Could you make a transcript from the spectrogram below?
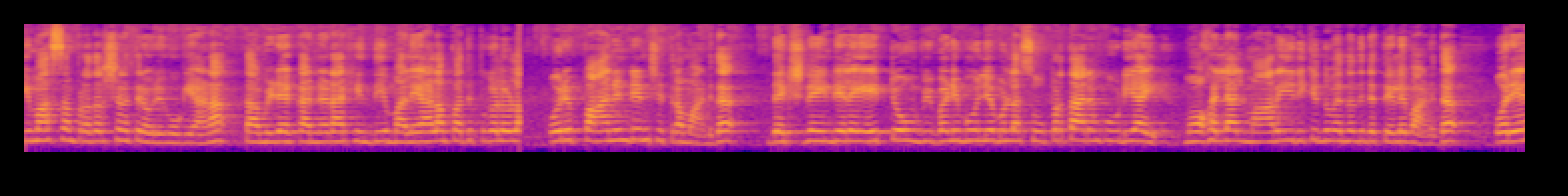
ഈ മാസം പ്രദർശനത്തിന് ഒരുങ്ങുകയാണ്. തമിഴ് കന്നഡ ഹിന്ദി മലയാളം പതിപ്പുകളുള്ള ഒരു പാൻ ഇന്ത്യൻ ചിത്രമാണിത്. ദക്ഷിണേന്ത്യയിലെ ഏറ്റവും വിപണി മൂല്യമുള്ള സൂപ്പർ താരം കൂടിയായി മോഹൻലാൽ മാറിയിരിക്കുന്നുവെന്നതിന്റെ തെളിവാണിത്. ഒരേ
